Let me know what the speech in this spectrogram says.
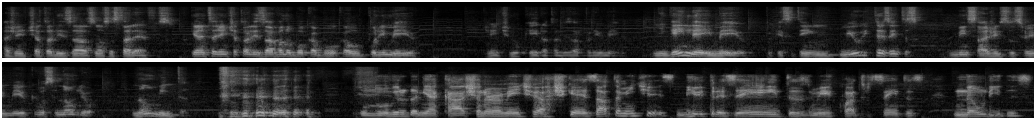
a gente atualizar as nossas tarefas. Porque antes a gente atualizava no boca a boca ou por e-mail. Gente, não queira atualizar por e-mail. Ninguém lê e-mail, porque você tem 1.300 mensagens do seu e-mail que você não leu. Não minta. o número da minha caixa normalmente eu acho que é exatamente esse: 1.300, 1.400 não lidas.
